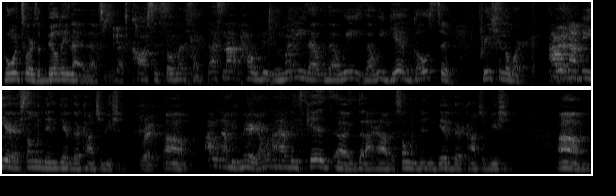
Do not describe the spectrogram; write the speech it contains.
going towards a building that that's that's costing so much like that's not how we do the money that that we that we give goes to preaching the word. I would not be here if someone didn't give their contribution. Right. Um, i would not be married. I would not have these kids uh, that i have if someone didn't give their contribution. Um,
